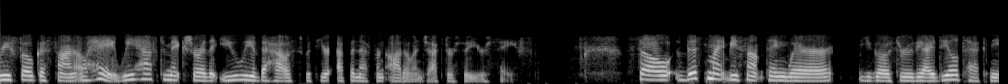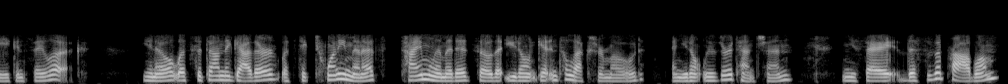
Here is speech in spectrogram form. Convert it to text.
refocus on, oh, hey, we have to make sure that you leave the house with your epinephrine auto injector so you're safe? So this might be something where you go through the ideal technique and say, look, you know, let's sit down together. Let's take 20 minutes, time limited, so that you don't get into lecture mode and you don't lose their attention. And you say, this is a problem.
